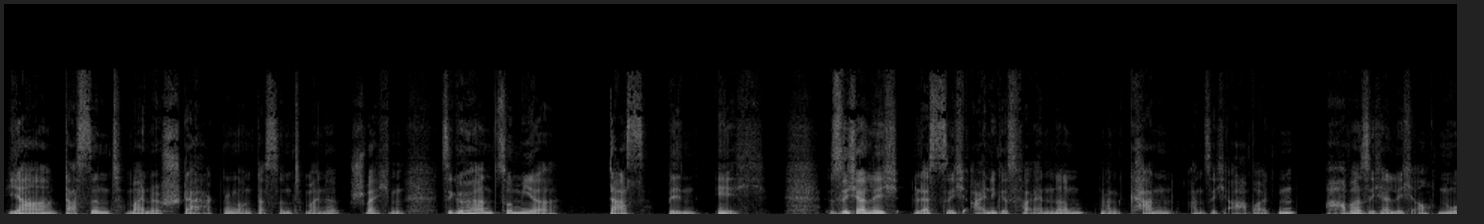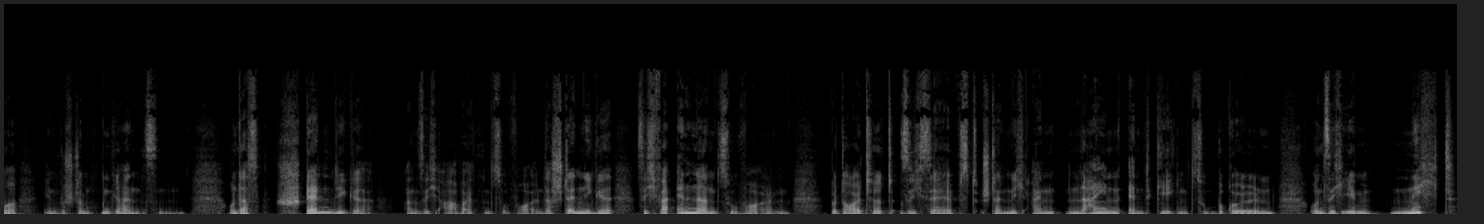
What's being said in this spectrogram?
Ja, das sind meine Stärken und das sind meine Schwächen. Sie gehören zu mir. Das bin ich. Sicherlich lässt sich einiges verändern, man kann an sich arbeiten, aber sicherlich auch nur in bestimmten Grenzen. Und das ständige an sich arbeiten zu wollen, das ständige sich verändern zu wollen, bedeutet, sich selbst ständig ein Nein entgegenzubrüllen und sich eben nicht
